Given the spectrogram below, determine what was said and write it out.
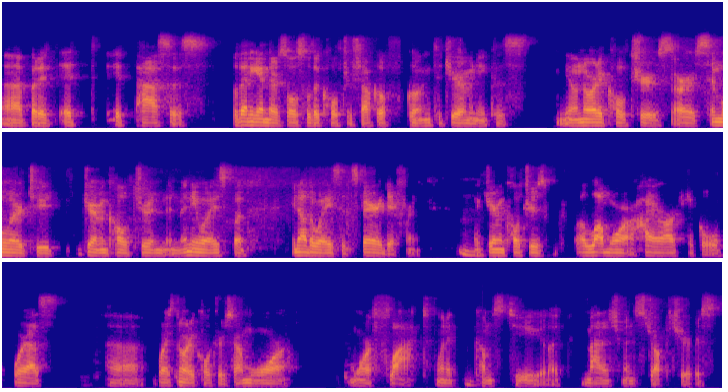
uh, but it it it passes. But then again, there's also the culture shock of going to Germany because you know Nordic cultures are similar to German culture in, in many ways, but in other ways it's very different. Mm. Like German culture is a lot more hierarchical, whereas uh, whereas Nordic cultures are more more flat when it comes to like management structures.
